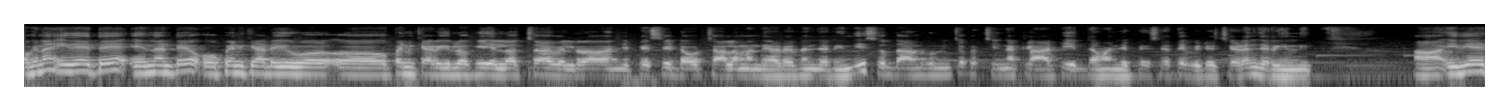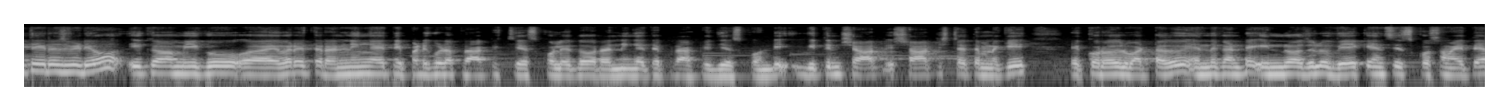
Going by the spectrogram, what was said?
ఓకేనా? ఇదైతే ఏంటంటే ఓపెన్ కేటగిరీ ఓపెన్ కేటగిరీలోకి వెళ్ళొచ్చా వెళ్ళరా అని చెప్పేసి డౌట్ చాలా మంది అడగడం జరిగింది. సో దాని గురించి ఒక చిన్న క్లారిటీ ఇద్దామని చెప్పేసి అయితే వీడియో చేయడం జరిగింది. ఇది అయితే ఈరోజు వీడియో ఇక మీకు ఎవరైతే రన్నింగ్ అయితే ఇప్పటికి కూడా ప్రాక్టీస్ చేసుకోలేదో రన్నింగ్ అయితే ప్రాక్టీస్ చేసుకోండి. విత్ ఇన్ షార్ట్ షార్టెస్ట్ అయితే మనకి ఎక్కువ రోజులు పట్టదు. ఎందుకంటే ఇన్ని రోజులు వేకెన్సీస్ కోసం అయితే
